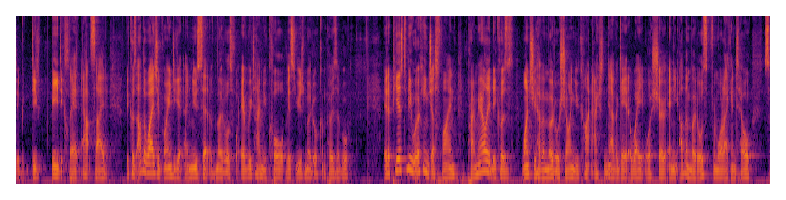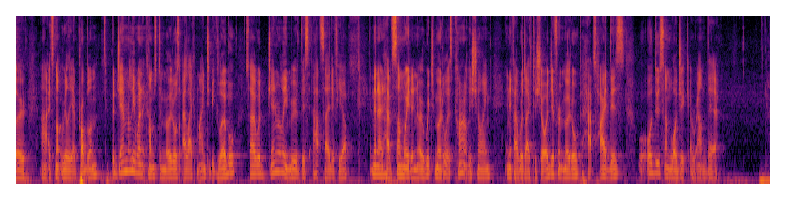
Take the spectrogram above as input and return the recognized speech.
be declared outside because otherwise you're going to get a new set of modals for every time you call this use modal composable. It appears to be working just fine, primarily because once you have a modal showing, you can't actually navigate away or show any other modals from what I can tell, so uh, it's not really a problem. But generally when it comes to modals, I like mine to be global, so I would generally move this outside of here, and then I'd have some way to know which modal is currently showing, and if I would like to show a different modal, perhaps hide this, or, or do some logic around there.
